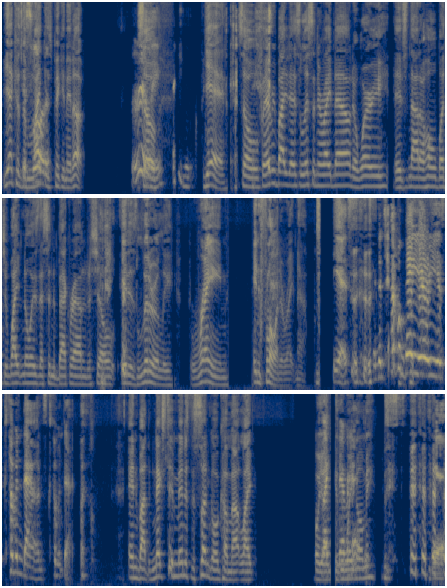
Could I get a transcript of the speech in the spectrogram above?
Yeah, because the mic is picking it up. Really? Yeah. So for everybody that's listening right now, don't worry. It's not a whole bunch of white noise that's in the background of the show. It is literally rain in Florida right now. yes. And the Tampa Bay area is coming down. It's coming down. and about the next 10 minutes, the sun gonna come out like, oh, y'all Like been waiting on me? Yeah.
